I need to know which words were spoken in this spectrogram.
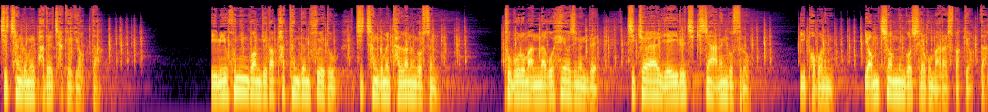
지창금을 받을 자격이 없다. 이미 혼인관계가 파탄된 후에도 지창금을 달라는 것은 부부로 만나고 헤어지는데 지켜야 할 예의를 지키지 않은 것으로 이 법원은 염치 없는 것이라고 말할 수밖에 없다.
